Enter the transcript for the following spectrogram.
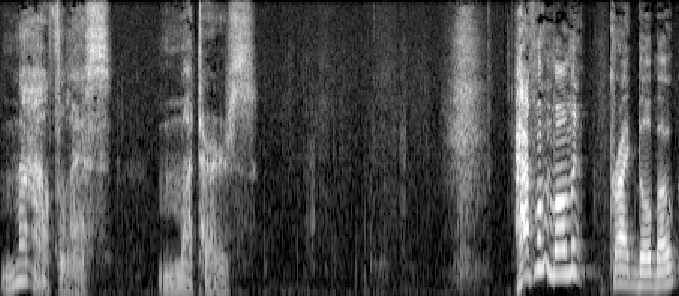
mouthless, mutters. Half a moment, cried Bilbo,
